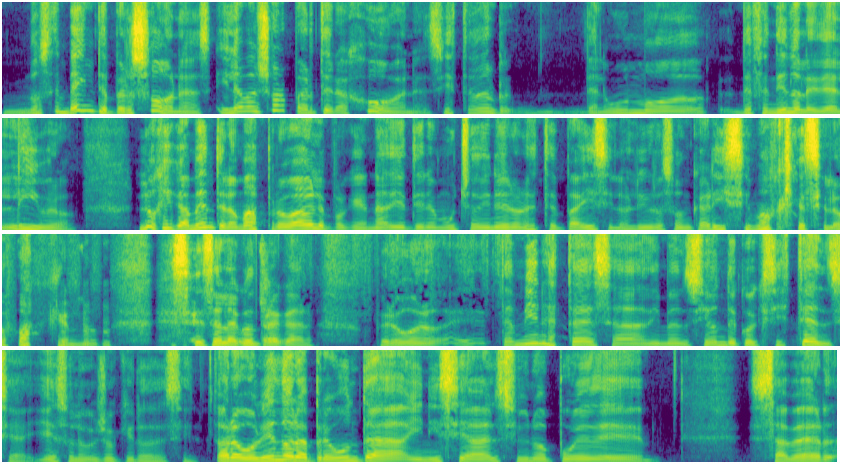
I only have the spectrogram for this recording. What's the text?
no sé 20 personas. Y la mayor parte eran jóvenes y estaban de algún modo defendiendo la idea del libro. Lógicamente lo más probable porque nadie tiene mucho dinero en este país y los libros son carísimos que se los bajen no esa es la contracara pero bueno, eh, también está esa dimensión de coexistencia y eso es lo que yo quiero decir. Ahora, volviendo a la pregunta inicial, si uno puede saber,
